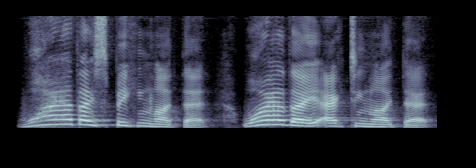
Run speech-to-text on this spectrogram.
Why are they speaking like that? Why are they acting like that?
